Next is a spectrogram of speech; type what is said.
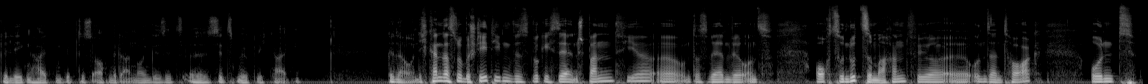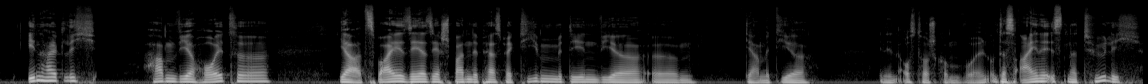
Gelegenheiten gibt es auch mit anderen Gesitz äh, Sitzmöglichkeiten. Genau, und ich kann das nur bestätigen, das ist wirklich sehr entspannend hier äh, und das werden wir uns auch zunutze machen für äh, unseren Talk. Und inhaltlich haben wir heute ja zwei sehr, sehr spannende Perspektiven, mit denen wir ähm, ja mit dir in den Austausch kommen wollen. Und das eine ist natürlich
